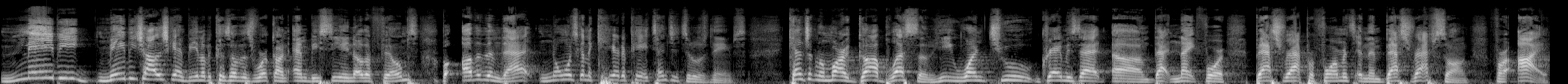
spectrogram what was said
Maybe, maybe Childish Gambino because of his work on NBC and other films, but other than that, no one's gonna care to pay attention to those names. Kendrick Lamar, God bless him, he won two Grammys that um, that night for Best Rap Performance and then Best Rap Song for I.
